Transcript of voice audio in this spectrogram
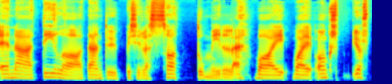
enää tilaa tämän tyyppisille sattumille vai, vai onko, jos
